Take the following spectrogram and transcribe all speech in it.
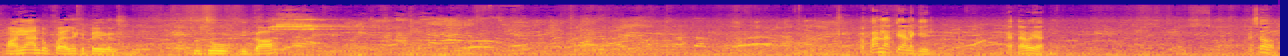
Lumayan tuh filenya gede kali. 7 giga. Kapan latihan lagi? Gak tahu ya. Besok.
